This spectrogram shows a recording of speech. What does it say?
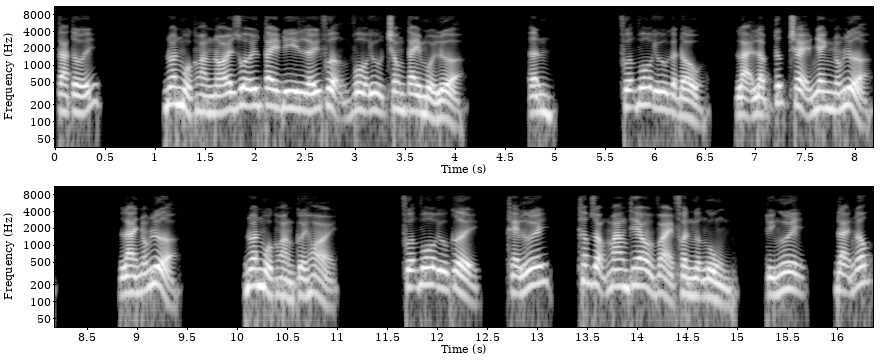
Ta tới. Đoan Mục Hoàng nói rỗi tay đi lấy Phượng Vô Ưu trong tay mồi lửa. Ân. Phượng Vô Ưu gật đầu, lại lập tức chạy nhanh nhóm lửa. Là nhóm lửa. Đoan Mục Hoàng cười hỏi. Phượng Vô Ưu cười, thẻ lưỡi, thấp giọng mang theo vài phần ngượng ngùng, "Tùy ngươi, đại ngốc."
